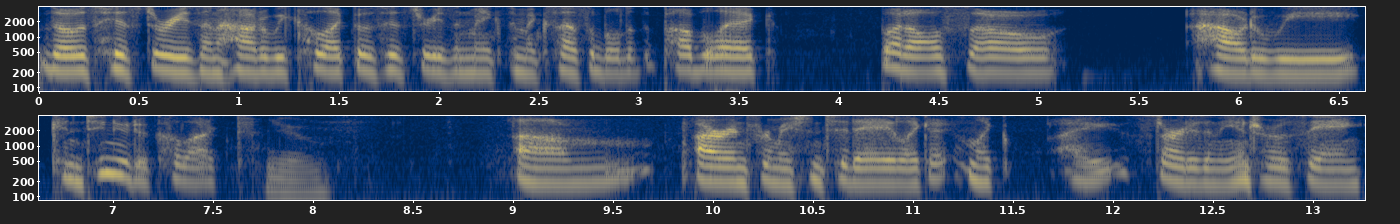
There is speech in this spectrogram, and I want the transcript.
those histories and how do we collect those histories and make them accessible to the public, but also how do we continue to collect yeah. um, our information today? Like like I started in the intro saying,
